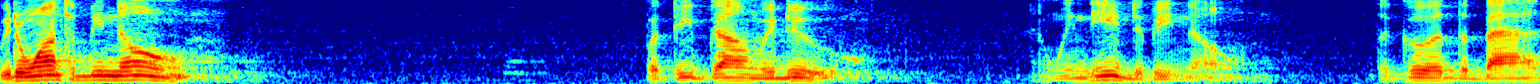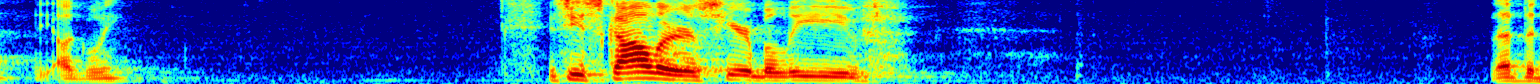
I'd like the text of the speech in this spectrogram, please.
We don't want to be known. But deep down we do. We need to be known the good, the bad, the ugly. You see, scholars here believe that, the,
